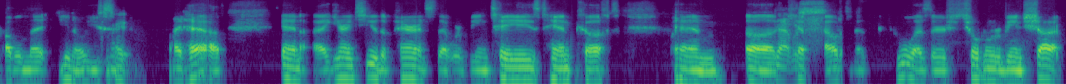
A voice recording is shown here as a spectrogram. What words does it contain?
problem that you know you s- Right. Might have. And I guarantee you, the parents that were being tased, handcuffed, and uh, kept was- out of that school as their children were being shot,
